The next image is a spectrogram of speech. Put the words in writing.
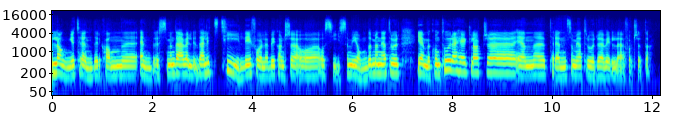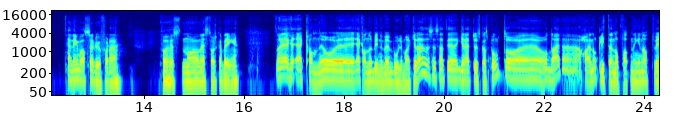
lange trender kan eh, endres. Men det er, veldig, det er litt tidlig foreløpig kanskje å, å si så mye om det. Men jeg tror hjemmekontor er helt klart eh, en trend som jeg tror vil fortsette. Henning, hva ser du for deg for høsten og neste år skal bringe? Nei, jeg, jeg, kan jo, jeg kan jo begynne med boligmarkedet. Det syns jeg er et greit utgangspunkt. Og, og der eh, har jeg nok litt den oppfatningen at vi,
